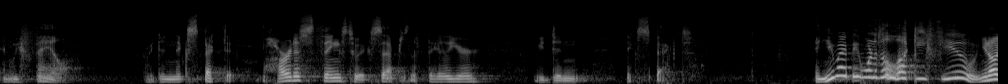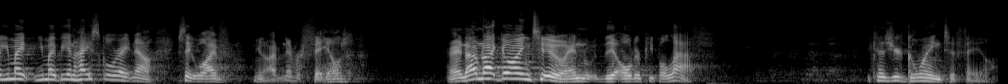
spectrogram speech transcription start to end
And we fail. We didn't expect it. The hardest things to accept is the failure we didn't expect. And you might be one of the lucky few. You know, you might, you might be in high school right now. You say, well, I've, you know, I've never failed. And I'm not going to. And the older people laugh. Because you're going to fail.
